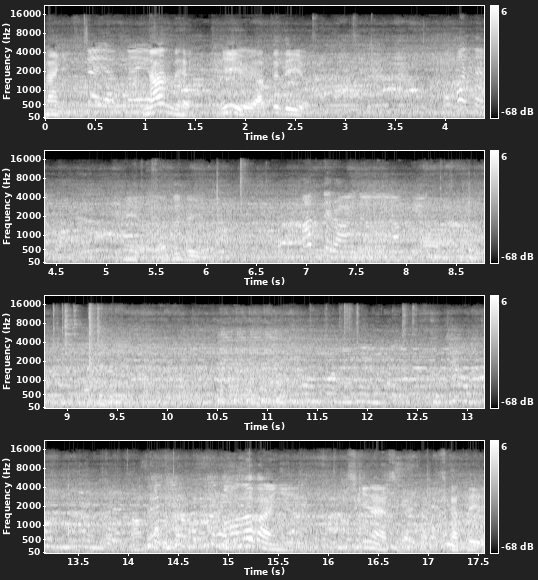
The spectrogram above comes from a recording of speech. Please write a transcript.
何？じゃあやんないよ。なんで？いいよやってていいよ。いいよわかんないもん。やってていいよ。待ってる間にややってていいよ。この中に好きなやつがいたら使っていいよ。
